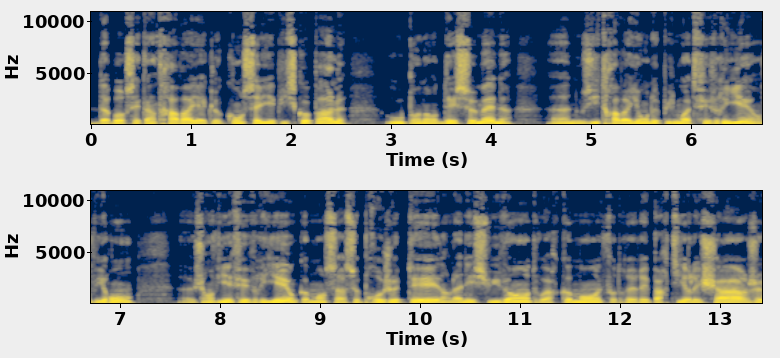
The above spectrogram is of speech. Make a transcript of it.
D'abord, c'est un travail avec le conseil épiscopal, où pendant des semaines, hein, nous y travaillons depuis le mois de février environ, euh, janvier-février, on commence à se projeter dans l'année suivante, voir comment il faudrait répartir les charges.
